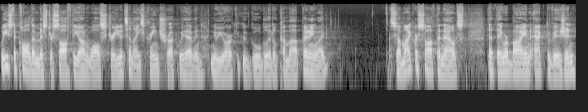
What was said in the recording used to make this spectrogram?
We used to call them Mr. Softy on Wall Street. It's an ice cream truck we have in New York. You could Google it, it'll come up. But anyway, so Microsoft announced that they were buying Activision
